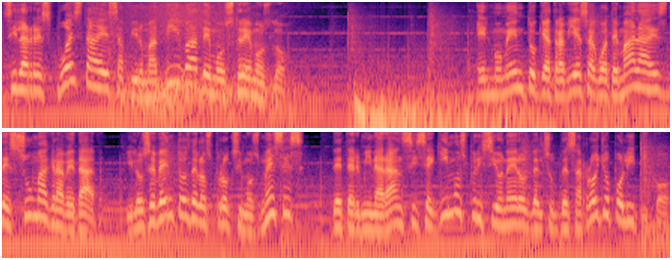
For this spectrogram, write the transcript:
Si la respuesta es afirmativa, demostrémoslo. El momento que atraviesa Guatemala es de suma gravedad y los eventos de los próximos meses determinarán si seguimos prisioneros del subdesarrollo político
